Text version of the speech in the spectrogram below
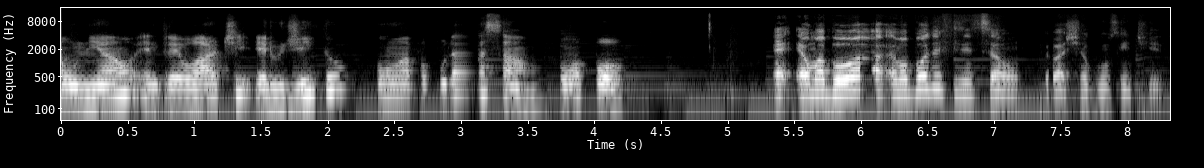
união entre o arte erudito com a população, com o povo. É, é, uma boa, é uma boa definição, eu acho, em alguns sentidos.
